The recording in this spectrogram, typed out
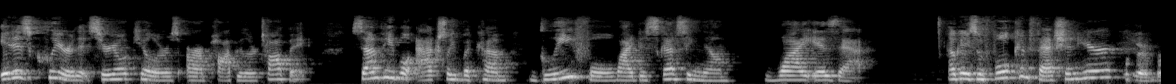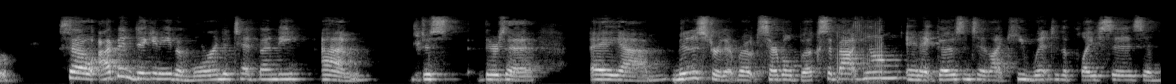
it is clear that serial killers are a popular topic. Some people actually become gleeful by discussing them. Why is that? Okay, so full confession here. Whatever. So I've been digging even more into Ted Bundy. Um, just there's a a um, minister that wrote several books about him, and it goes into like he went to the places and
